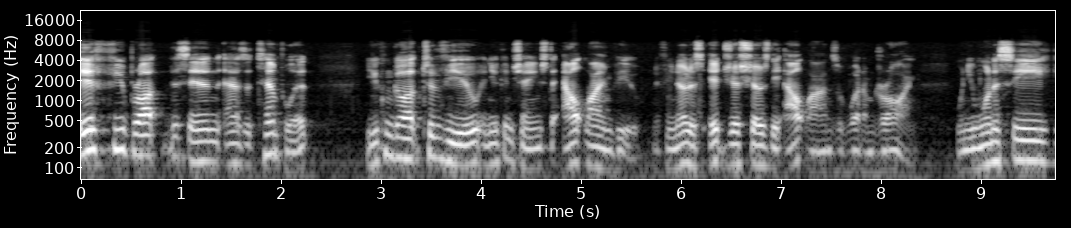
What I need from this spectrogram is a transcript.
if you brought this in as a template, you can go up to view and you can change to outline view. If you notice, it just shows the outlines of what I'm drawing. When you want to see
